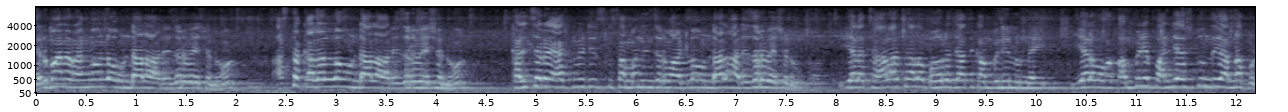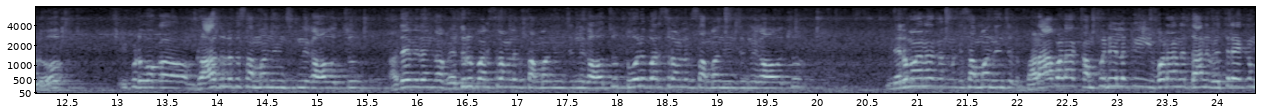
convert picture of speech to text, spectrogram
నిర్మాణ రంగంలో ఉండాలి ఆ రిజర్వేషను? హస్తకళల్లో ఉండాలి ఆ రిజర్వేషను? కల్చర్ యాక్టివిటీస్కి సంబంధించిన వాటిలో ఉండాలి ఆ రిజర్వేషను? ఇలా చాలా చాలా బహుళ జాతి కంపెనీలు ఉన్నాయి. ఇలా ఒక కంపెనీ పనిచేస్తుంది అన్నప్పుడు ఇప్పుడు ఒక గాజులకు సంబంధించింది కావచ్చు అదేవిధంగా వెదురు పరిశ్రమలకు సంబంధించింది కావచ్చు తోలు పరిశ్రమలకు సంబంధించింది కావచ్చు నిర్మాణానికి సంబంధించి బడా బడా కంపెనీలకి ఇవ్వడానికి దాని వ్యతిరేకం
